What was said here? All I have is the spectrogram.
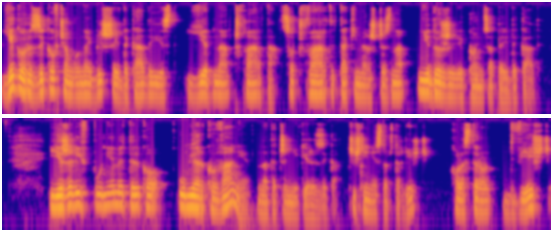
Jego ryzyko w ciągu najbliższej dekady jest 1 czwarta. Co czwarty taki mężczyzna nie dożyje końca tej dekady. I jeżeli wpłyniemy tylko umiarkowanie na te czynniki ryzyka, ciśnienie 140, cholesterol 200,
